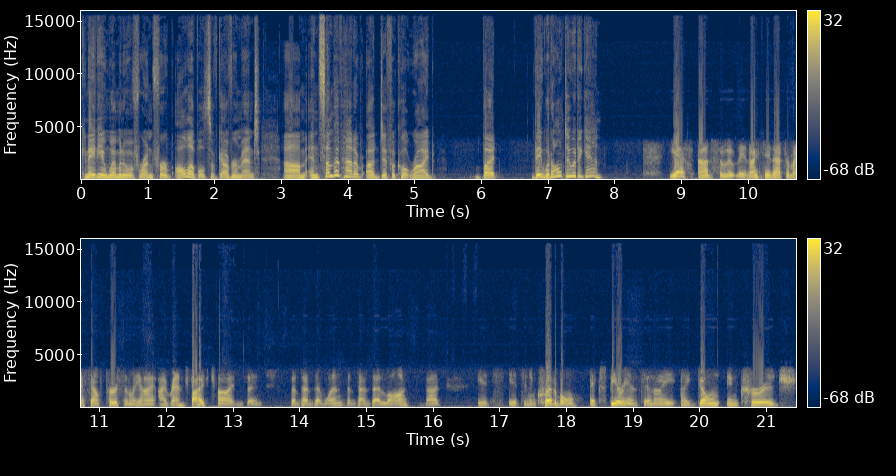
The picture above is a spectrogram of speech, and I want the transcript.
Canadian women who have run for all levels of government. Um, and some have had a, a difficult ride, but they would all do it again. Yes, absolutely. And I say that for myself personally. I, I ran five times and sometimes I won, sometimes I lost, but it's it's an incredible experience and I, I don't encourage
